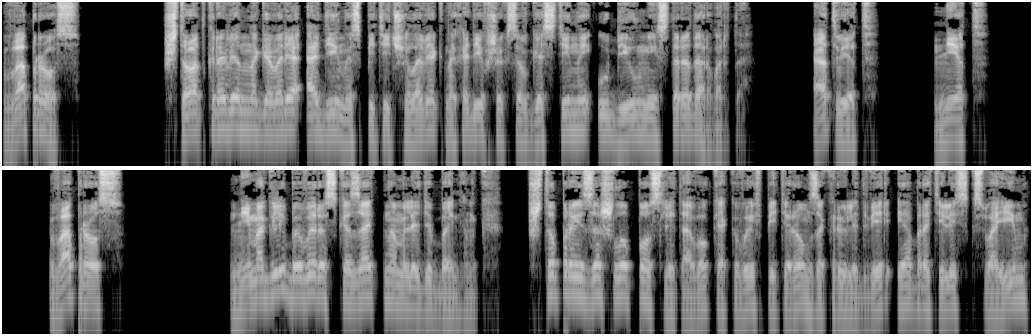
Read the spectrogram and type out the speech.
Вопрос. Что, откровенно говоря, один из пяти человек, находившихся в гостиной, убил мистера Дарварда? Ответ. Нет. Вопрос. Не могли бы вы рассказать нам, леди Беннинг, что произошло после того, как вы в пятером закрыли дверь и обратились к своим,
